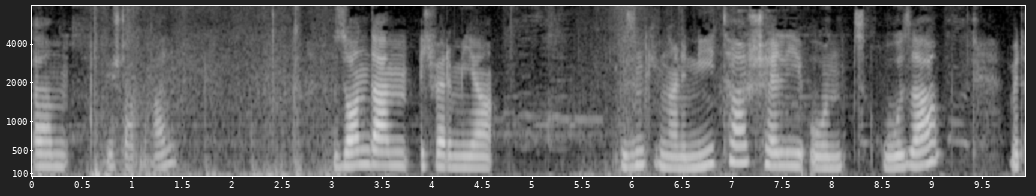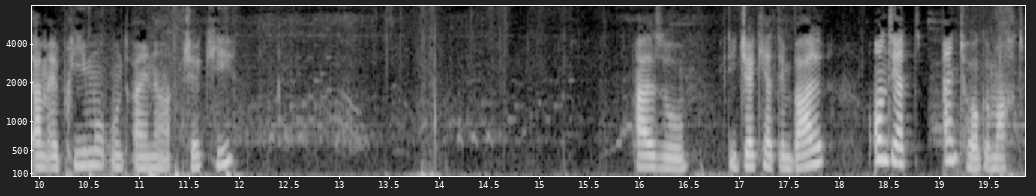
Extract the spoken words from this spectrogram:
Ähm, wir starten rein. Sondern ich werde mir. Wir sind gegen eine Nita, Shelly und Rosa. Mit einem El Primo und einer Jackie. Also, die Jackie hat den Ball und sie hat ein Tor gemacht.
